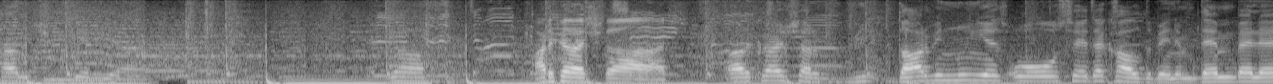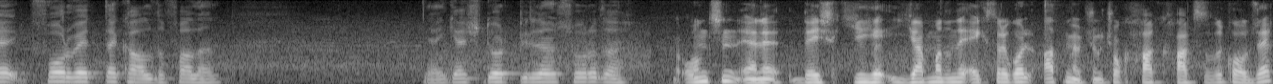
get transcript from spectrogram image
Tamam çık geri ya. Ya Arkadaşlar. arkadaşlar Wi- Darwin Nunez OOS'de kaldı benim. Dembele Forvet'te kaldı falan. Yani gerçi 4-1'den sonra da Onun için yani değişiklik yapmadığında ekstra gol atmıyorum çünkü çok hak haksızlık olacak.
